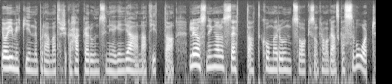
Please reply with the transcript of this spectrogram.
Jag är ju mycket inne på det här med att försöka hacka runt sin egen hjärna, att hitta lösningar och sätt att komma runt saker som kan vara ganska svårt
